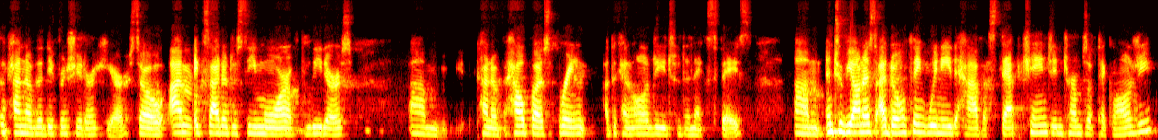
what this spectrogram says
the kind of the differentiator here. So I'm excited to see more of the leaders um, kind of help us bring the technology to the next phase. Um, and to be honest, I don't think we need to have a step change in terms of technology.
